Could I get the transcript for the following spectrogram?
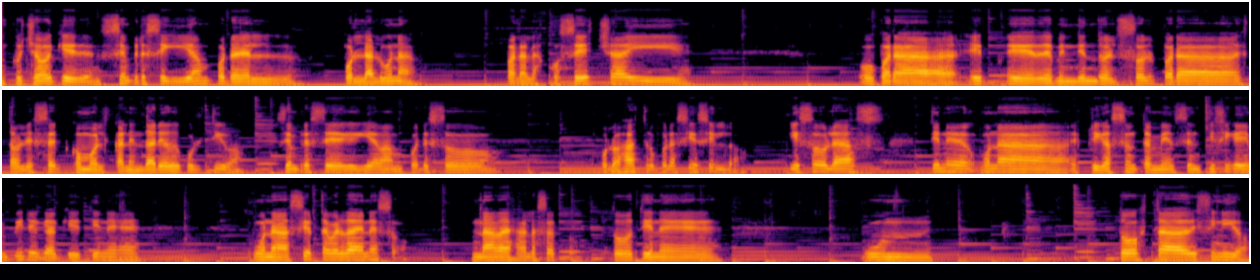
escuchaba que siempre seguían por el por la luna para las cosechas y o para eh, eh, dependiendo del sol para establecer como el calendario de cultivo. Siempre se guiaban por eso por los astros por así decirlo. Y eso las tiene una explicación también científica y empírica que tiene una cierta verdad en eso. Nada es al azar todo tiene un todo está definido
